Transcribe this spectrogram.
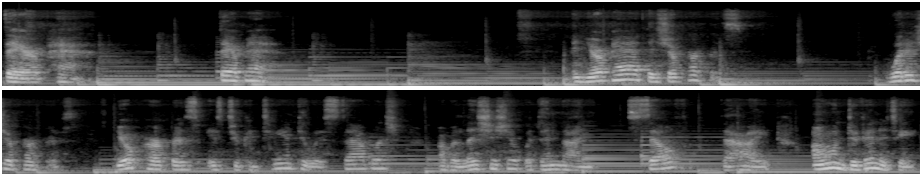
their path. Their path. And your path is your purpose. What is your purpose? Your purpose is to continue to establish a relationship within thyself, thy own divinity,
